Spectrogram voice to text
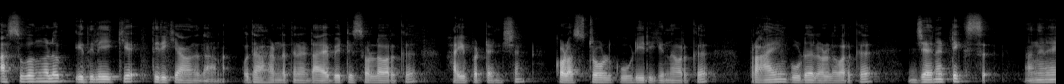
അസുഖങ്ങളും ഇതിലേക്ക് തിരിക്കാവുന്നതാണ്. ഉദാഹരണത്തിന് ഡയബറ്റീസ് ഉള്ളവർക്ക് ഹൈപ്പർ ടെൻഷൻ കൊളസ്ട്രോൾ കൂടിയിരിക്കുന്നവർക്ക് പ്രായം കൂടുതലുള്ളവർക്ക് ജനറ്റിക്സ് അങ്ങനെ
